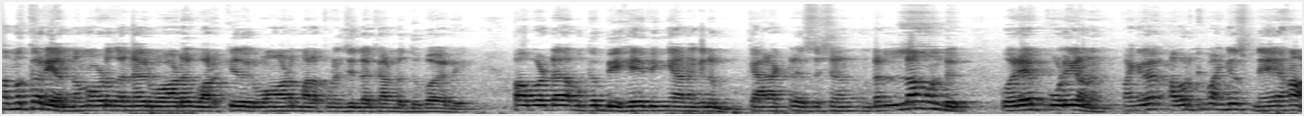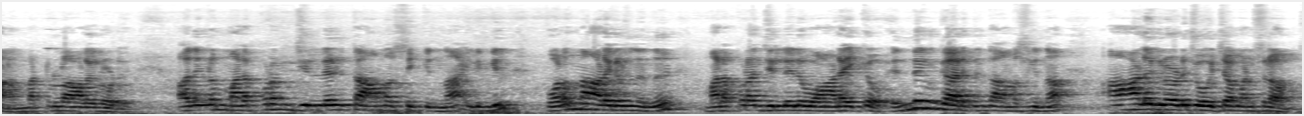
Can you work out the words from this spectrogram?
നമുക്കറിയാം നമ്മളോട് തന്നെ ഒരുപാട് വർക്ക് ചെയ്ത ഒരുപാട് മലപ്പുറം ജില്ലക്കാരുണ്ട് ദുബായിൽ അപ്പോൾ അവരുടെ നമുക്ക് ബിഹേവിങ് ആണെങ്കിലും ക്യാരക്ടറൈസേഷൻ ഉണ്ട് എല്ലാം ഉണ്ട്. ഒരേ പൊളിയാണ്. ഭയങ്കര അവർക്ക് ഭയങ്കര സ്നേഹമാണ് മറ്റുള്ള ആളുകളോട്. അത് നിങ്ങൾ മലപ്പുറം ജില്ലയിൽ താമസിക്കുന്ന അല്ലെങ്കിൽ പുറം നാടുകളിൽ നിന്ന് മലപ്പുറം ജില്ലയിൽ വാടകയ്ക്കോ എന്തെങ്കിലും കാര്യത്തിൽ താമസിക്കുന്ന ആളുകളോട് ചോദിച്ചാൽ മനസ്സിലാവും.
